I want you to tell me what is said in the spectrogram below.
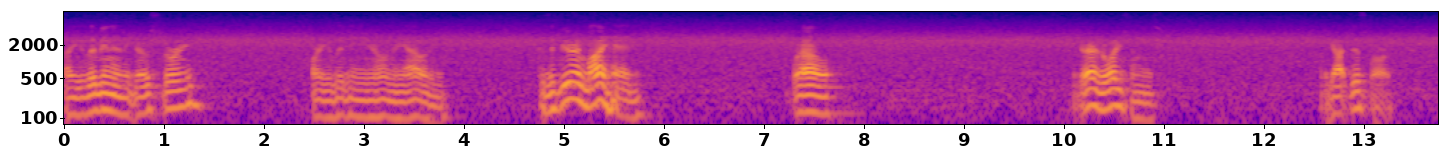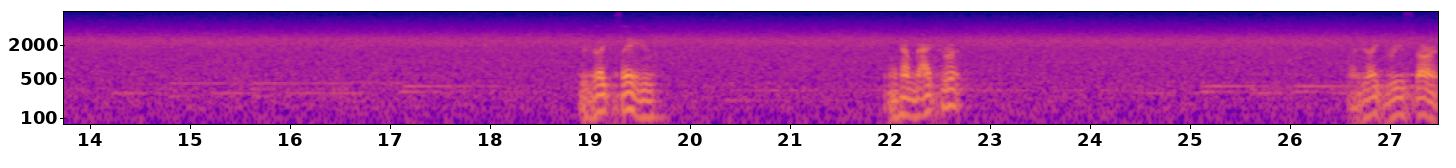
are you living in a ghost story? Are you living in your own reality? Because if you're in my head, well, congratulations. I got this far. Would you like to save and come back to it? You like to restart?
